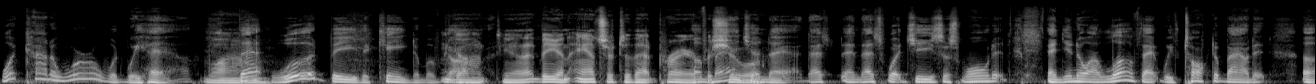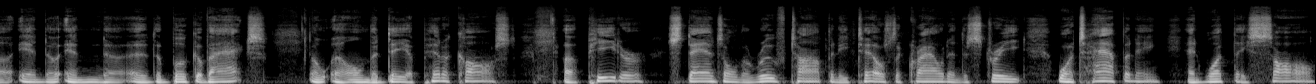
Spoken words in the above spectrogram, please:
What kind of world would we have? Wow. That would be the kingdom of God. God, yeah, that'd be an answer to that prayer for sure. Imagine that. That's and that's what Jesus wanted. And you know, I love that we've talked about it uh, in the, in uh, the book of Acts uh, on the day of Pentecost. Uh, Peter stands on the rooftop and he tells the crowd in the street what's happening and what they saw.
